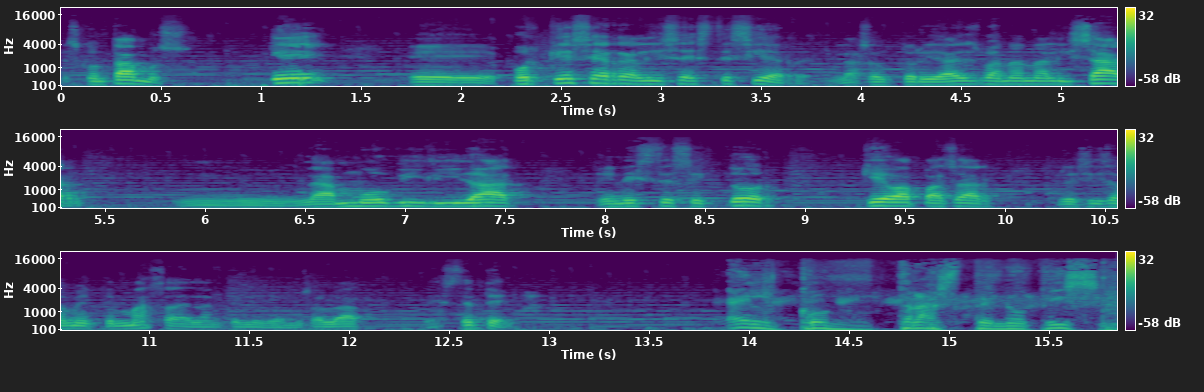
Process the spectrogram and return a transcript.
Les contamos que, por qué se realiza este cierre. Las autoridades van a analizar mm, la movilidad en este sector, qué va a pasar precisamente más adelante les vamos a hablar de este tema. El contraste noticias.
